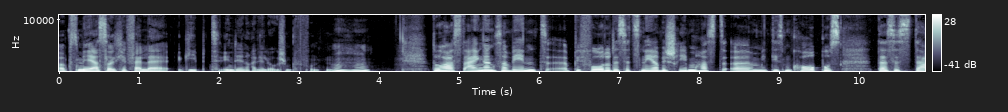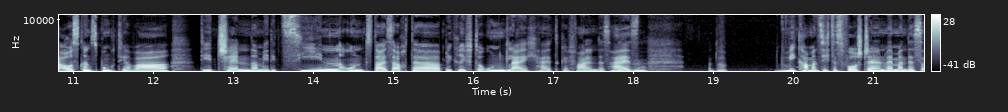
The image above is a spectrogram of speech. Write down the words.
ob es mehr solche Fälle gibt in den radiologischen Befunden. Mhm. Du hast eingangs erwähnt, äh, bevor du das jetzt näher beschrieben hast äh, mit diesem Korpus, dass es der Ausgangspunkt hier war, die Gendermedizin und da ist auch der Begriff der Ungleichheit gefallen. Das heißt, mhm wie kann man sich das vorstellen, wenn man das,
